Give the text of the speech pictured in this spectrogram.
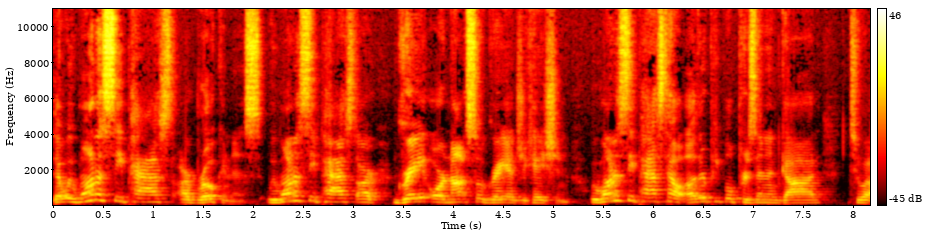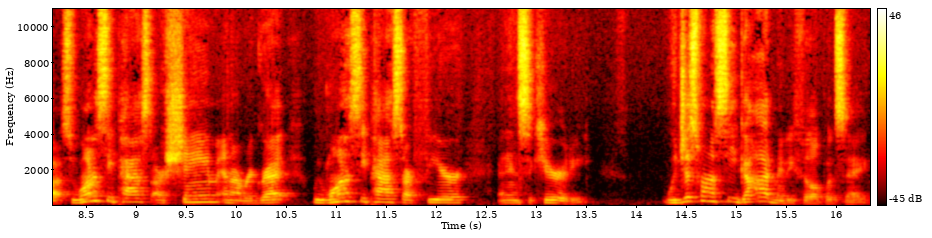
That we want to see past our brokenness. We want to see past our great or not so great education. We want to see past how other people presented God to us. We want to see past our shame and our regret. We want to see past our fear and insecurity. We just want to see God, maybe Philip would say.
